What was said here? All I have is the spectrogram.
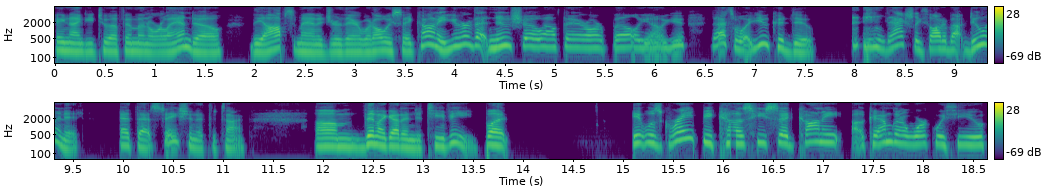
K92 FM in Orlando, the ops manager there would always say, Connie, you heard that new show out there, Art Bell? You know, you that's what you could do. they actually thought about doing it at that station at the time. Um, then I got into TV, but it was great because he said, Connie, okay, I'm going to work with you.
